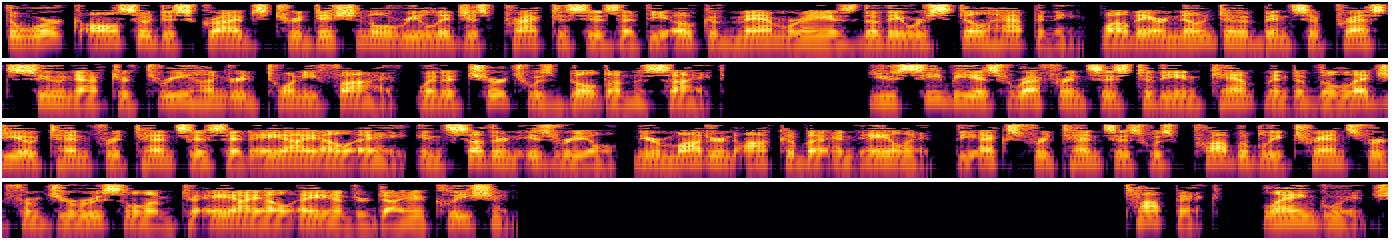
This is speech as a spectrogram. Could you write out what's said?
The work also describes traditional religious practices at the Oak of Mamre as though they were still happening, while they are known to have been suppressed soon after 325, when a church was built on the site. Eusebius references to the encampment of the Legio Ten Fretensis at Aila in southern Israel, near modern Aqaba and Eilat. The ex Fretensis was probably transferred from Jerusalem to Aila under Diocletian. Language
